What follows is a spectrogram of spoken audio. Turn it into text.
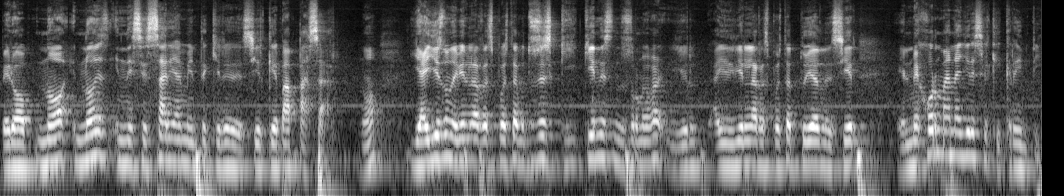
pero no, no es necesariamente quiere decir que va a pasar, ¿no? Y ahí es donde viene la respuesta. Entonces, ¿qui- ¿quién es nuestro mejor? Y ahí viene la respuesta tuya de decir, el mejor manager es el que cree en ti.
